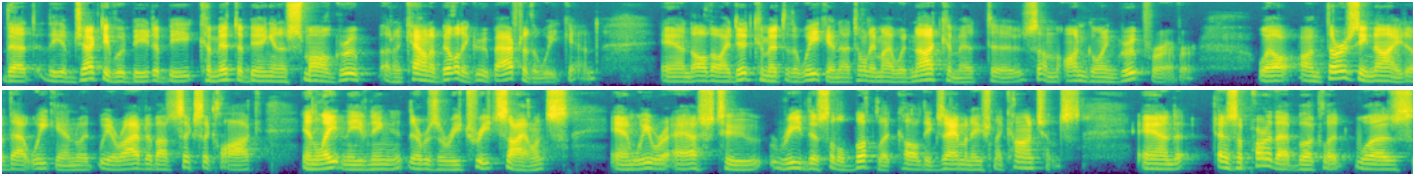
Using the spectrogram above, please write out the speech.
that the objective would be to be commit to being in a small group, an accountability group after the weekend. And although I did commit to the weekend, I told him I would not commit to some ongoing group forever. Well, on Thursday night of that weekend, we arrived about six o'clock, and late in the evening, there was a retreat silence, and we were asked to read this little booklet called The Examination of Conscience. And as a part of that booklet was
